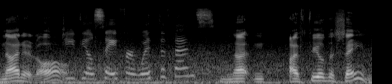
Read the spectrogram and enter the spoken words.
Not at all. Do you feel safer with the fence? Not. I feel the same.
